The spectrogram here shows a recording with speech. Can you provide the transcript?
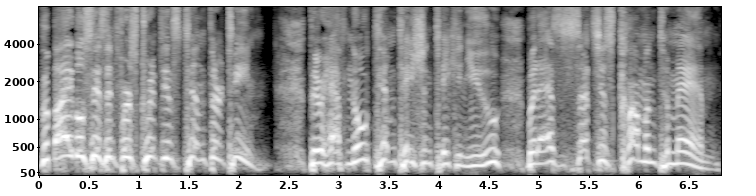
The Bible says in 1 Corinthians 10 13, there hath no temptation taken you, but as such is common to man.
